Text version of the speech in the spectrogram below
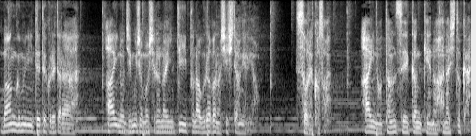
番組に出てくれたら愛の事務所も知らないディープな裏話してあげるよ。それこそ愛の男性関係の話とか。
